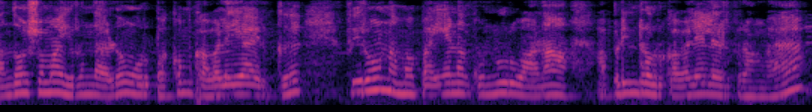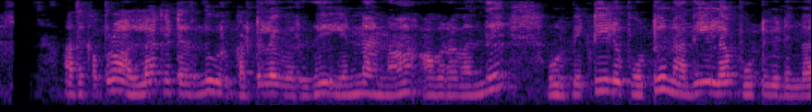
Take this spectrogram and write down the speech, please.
சந்தோஷமா இருந்தாலும் ஒரு பக்கம் கவலையா இருக்கு. ஃபிரோன் நம்ம பையனை கொண்டுருவானா அப்படின்ற ஒரு கவலையில இருக்கிறாங்க. அதுக்கப்புறம் அல்லா கிட்ட இருந்து ஒரு கட்டளை வருது. என்னன்னா அவரை வந்து ஒரு பெட்டியில போட்டு நதியில போட்டு விடுங்க.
